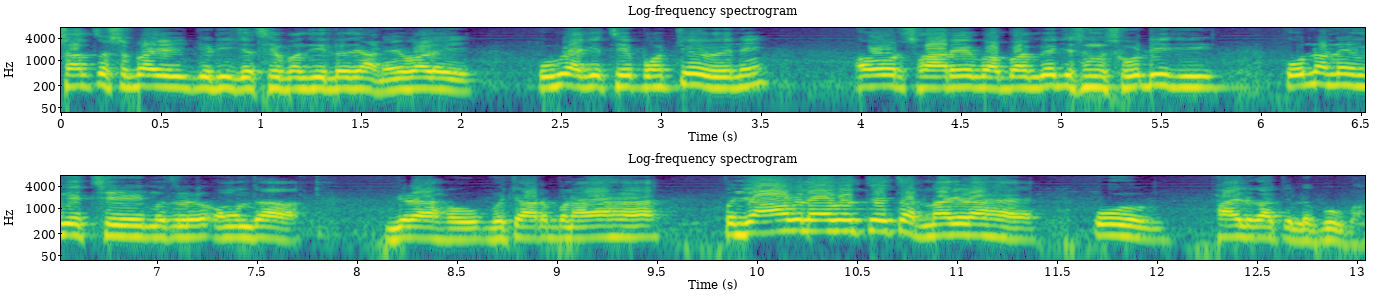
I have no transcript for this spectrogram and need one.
ਸੰਤ ਸਭਾਈ ਜਿਹੜੀ ਜਥੇਬੰਦੀ ਲੁਧਿਆਣੇ ਵਾਲੇ, ਉਹ ਵੀ ਅੱਜ ਇੱਥੇ ਪਹੁੰਚੇ ਹੋਏ ਨੇ ਔਰ ਸਾਰੇ ਬਾਬਾ ਮੇਜ ਸਿੰਘ ਸੋਢੀ ਜੀ, ਉਹਨਾਂ ਨੇ ਵੀ ਇੱਥੇ ਮਤਲਬ ਆਉਣ ਦਾ ਜਿਹੜਾ ਉਹ ਵਿਚਾਰ ਬਣਾਇਆ ਹੈ। ਪੰਜਾਬ ਲੈਵਲ ਤੇ ਧਰਨਾ ਜਿਹੜਾ ਹੈ, ਉਹ ਫਾਈਲ ਚ ਲੱਗੂਗਾ।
